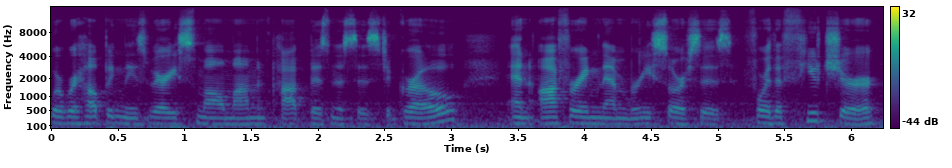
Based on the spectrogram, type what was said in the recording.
where we're helping these very small mom and pop businesses to grow and offering them resources for the future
